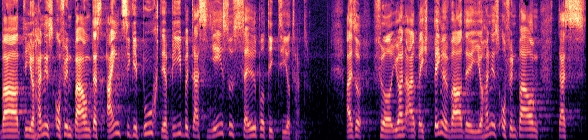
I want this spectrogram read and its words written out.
war die Johannes Offenbarung das einzige Buch der Bibel, das Jesus selber diktiert hat. Also für Johann Albrecht Bengel war die Johannes Offenbarung das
